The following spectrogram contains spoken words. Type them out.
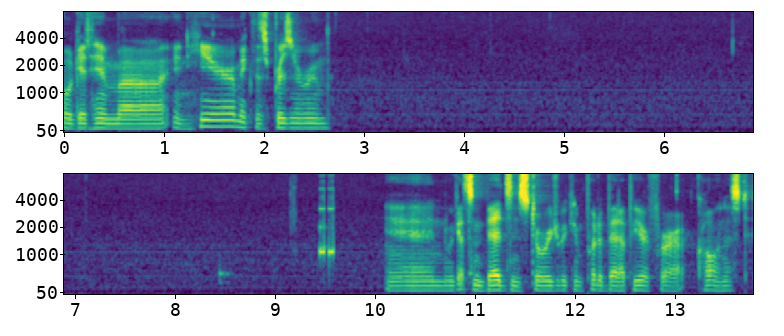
We'll get him uh, in here, make this prisoner room. And we got some beds in storage. We can put a bed up here for our colonist.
